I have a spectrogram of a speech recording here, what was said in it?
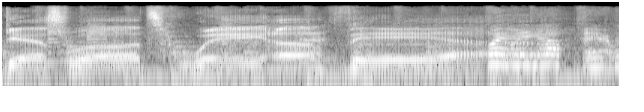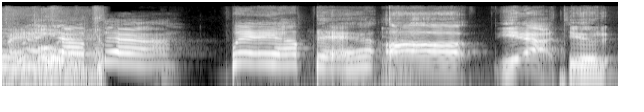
Guess what's way up there? Way up there, baby. Oh, way up there. Uh, yeah, dude.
